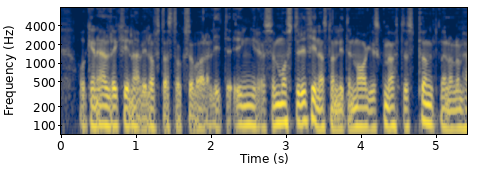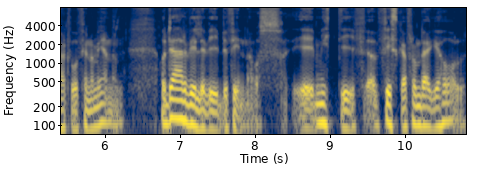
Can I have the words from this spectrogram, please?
Och en äldre kvinna vill oftast också vara lite yngre. Så måste det finnas någon liten magisk mötespunkt mellan de här två fenomenen. Och där ville vi befinna oss, mitt i, fiska från bägge håll.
